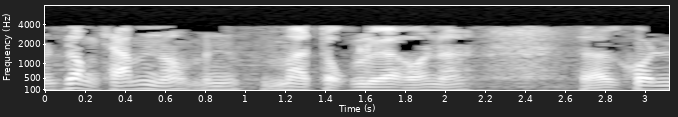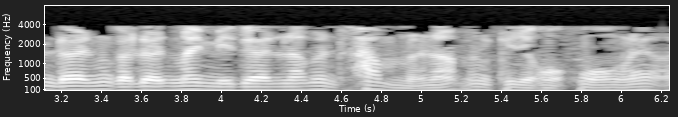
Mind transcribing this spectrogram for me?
มันต้องช้ำเนาะมันมาตกเรือเขานะ คนเดินก็เดินไม่มีเดินแล้วมันค่ำแล้วเนาะมันก็จะหกโมงแล้ว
